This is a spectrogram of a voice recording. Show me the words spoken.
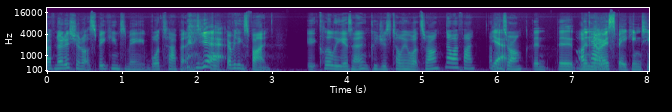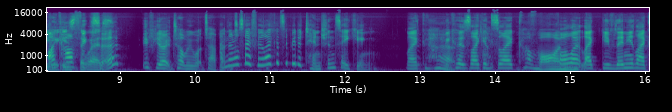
I've noticed you're not speaking to me. What's happened? Yeah. everything's fine. It clearly isn't. Could you just tell me what's wrong? No, I'm fine. Nothing's yeah, wrong. The the, the Okay. no speaking to you I can't is the fix worst. it if you don't tell me what's happened. And then also I feel like it's a bit attention seeking. Like Yeah, because like it's like come on. follow like you've then you're like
